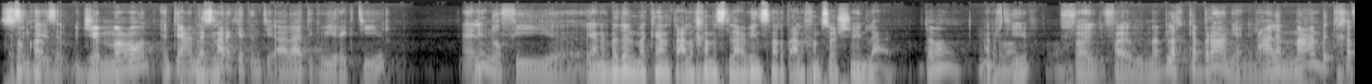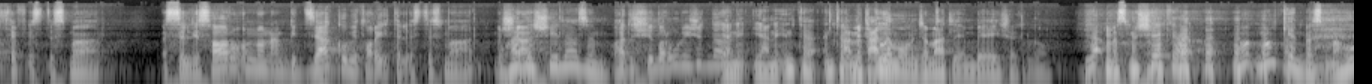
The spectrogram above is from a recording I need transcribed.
بس أنت إذا بتجمعهم أنت عندك بالزبط. حركة انتقالات كبيرة كثير لأنه في يعني بدل ما كانت على خمس لاعبين صارت على 25 لاعب. تمام. عرفت كيف؟ فالمبلغ كبران يعني العالم ما عم بتخفف استثمار بس اللي صاروا إنهم عم بيتذاكوا بطريقة الاستثمار وهذا الشيء لازم. وهذا الشيء ضروري جدا. يعني يعني أنت أنت عم يتعلموا من جماعة ال NBA شكله لا بس مش هيك. ممكن بس ما هو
